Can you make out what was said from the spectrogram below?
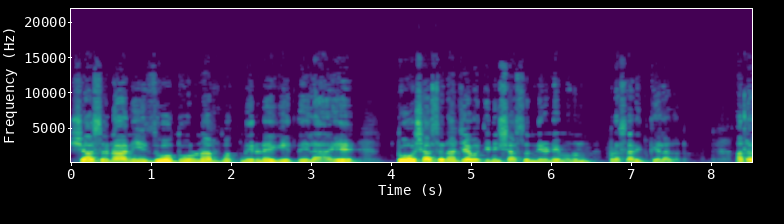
शासनाने जो धोरणात्मक निर्णय घेतलेला आहे तो शासनाच्या वतीने शासन निर्णय म्हणून प्रसारित केला जातो. आता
